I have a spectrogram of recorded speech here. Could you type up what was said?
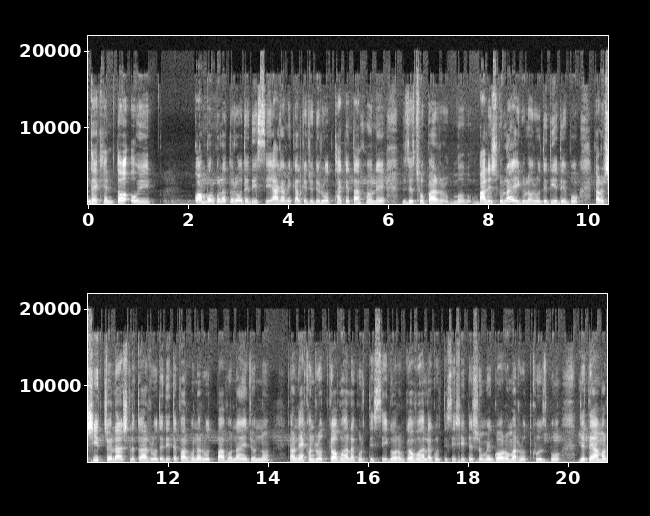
দেখেন, তো ওই কম্বলগুলো তো রোদে দিচ্ছি, আগামীকালকে যদি রোদ থাকে তাহলে যে ছোপার বালিশগুলো এগুলো রোদে দিয়ে দেব। কারণ শীত চলে আসলে তো আর রোদে দিতে পারব না, রোদ পাবো না এই জন্য কারণ এখন রোদকে অবহেলা করতেছি, গরমকে অবহেলা করতেছি, শীতের সময় গরম আর রোদ খুঁজবো, যেতে আমার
